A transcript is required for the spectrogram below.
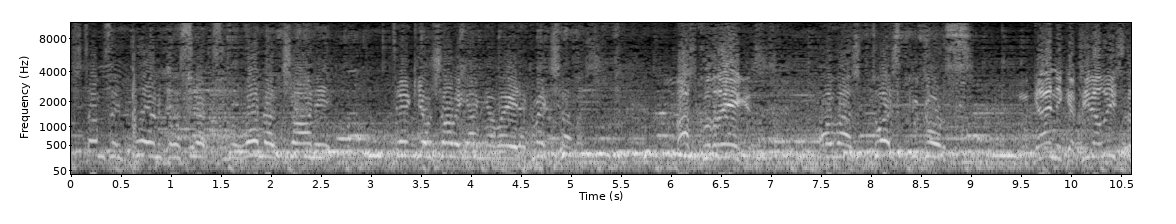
Estamos em pleno concerto do Leonard Johnny. Tem aqui um jovem à minha beira. Como é que te chamas? Vasco Rodrigues. Ó Vasco, tu és de que curso? Mecânica, finalista.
